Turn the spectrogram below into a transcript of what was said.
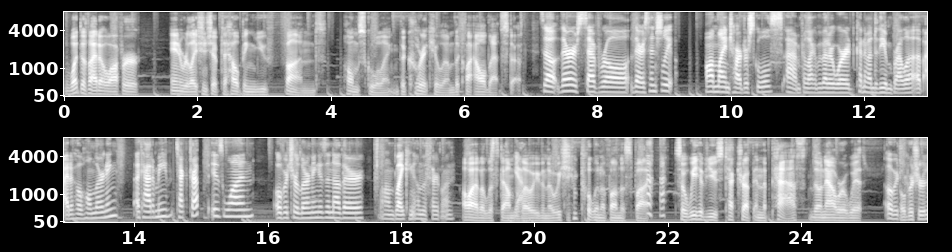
What does Idaho offer in relationship to helping you fund homeschooling, the curriculum, the cl- all that stuff? So there are several. They're essentially online charter schools, um, for lack of a better word, kind of under the umbrella of Idaho Home Learning Academy. TechTrep is one. Overture Learning is another. Oh, I'm blanking on the third one. I'll add a list down yeah. below, even though we keep pulling up on the spot. so we have used TechTrep in the past, though now we're with Overture. Overture.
